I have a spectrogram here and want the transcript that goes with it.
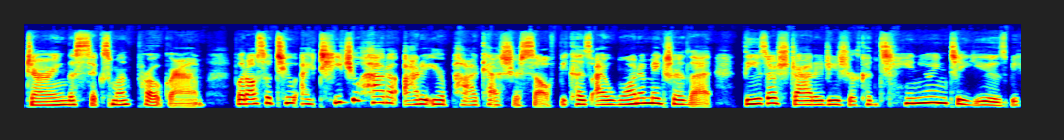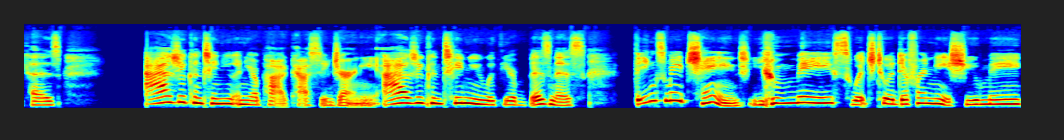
during the six month program. But also, too, I teach you how to audit your podcast yourself because I want to make sure that these are strategies you're continuing to use because as you continue in your podcasting journey, as you continue with your business, things may change. You may switch to a different niche. You may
